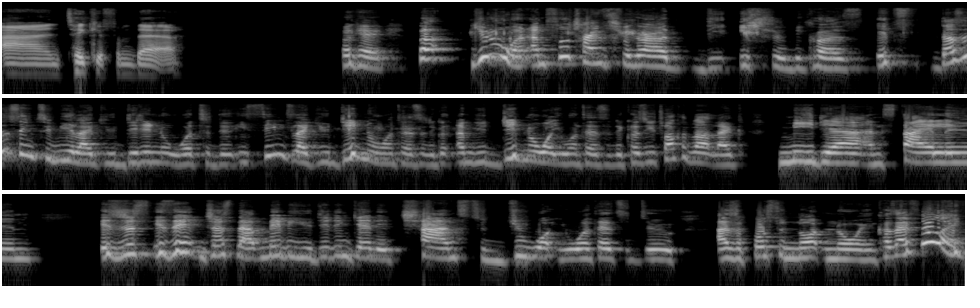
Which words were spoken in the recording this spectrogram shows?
and take it from there. Okay, but you know what? I'm still trying to figure out the issue because it doesn't seem to me like you didn't know what to do. It seems like you did know what to do. Mean, you did know what you wanted to do because you talked about like media and styling. It's just, is it just that maybe you didn't get a chance to do what you wanted to do as opposed to not knowing? Because I feel like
